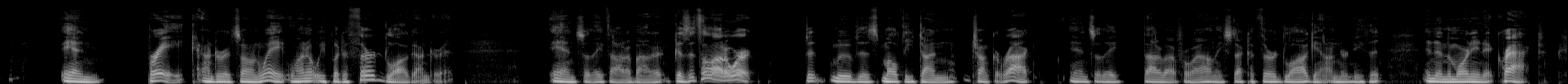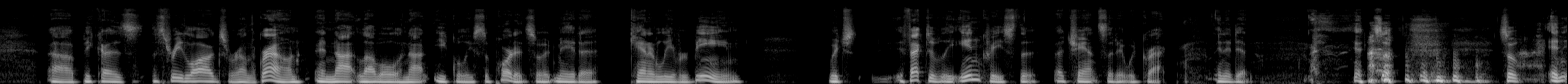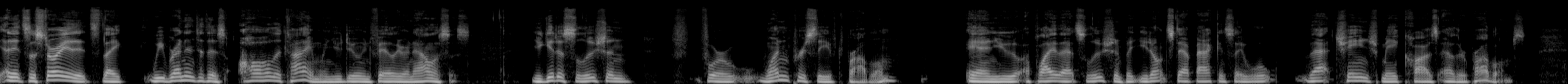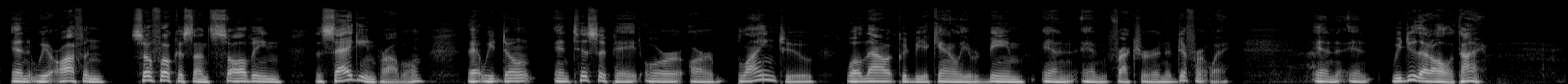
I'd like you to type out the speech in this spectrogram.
and break under its own weight. Why don't we put a third log under it? And so they thought about it because it's a lot of work to move this multi ton chunk of rock. And so they thought about it for a while and they stuck a third log in underneath it. And in the morning it cracked uh, because the three logs were on the ground and not level and not equally supported. So it made a cantilever beam which effectively increased the a chance that it would crack, and it did. so, so and, and it's a story that's like we run into this all the time when you're doing failure analysis. You get a solution f- for one perceived problem, and you apply that solution, but you don't step back and say, well, that change may cause other problems. And we are often so focused on solving the sagging problem that we don't anticipate or are blind to, well, now it could be a cantilevered beam and and fracture in a different way, and and we do that all the time.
